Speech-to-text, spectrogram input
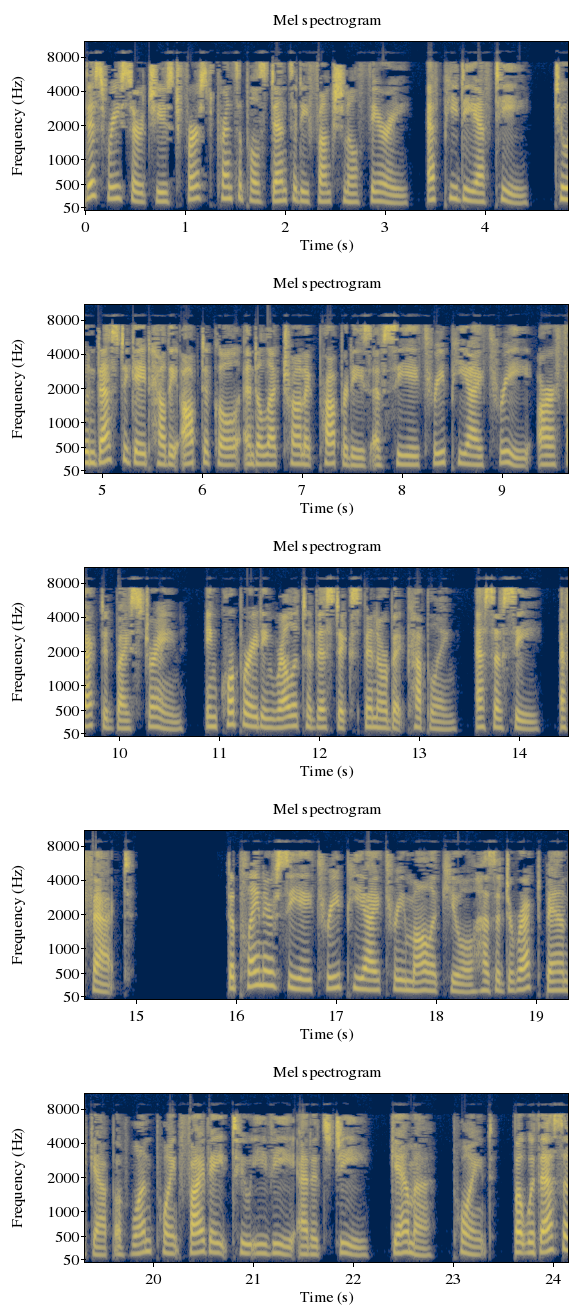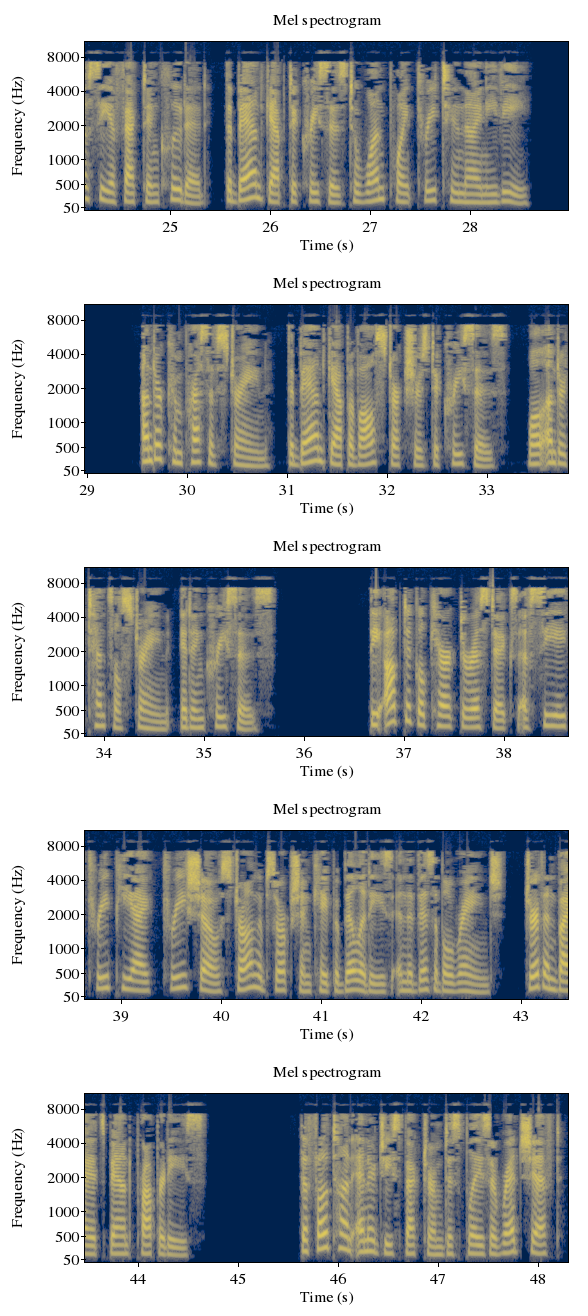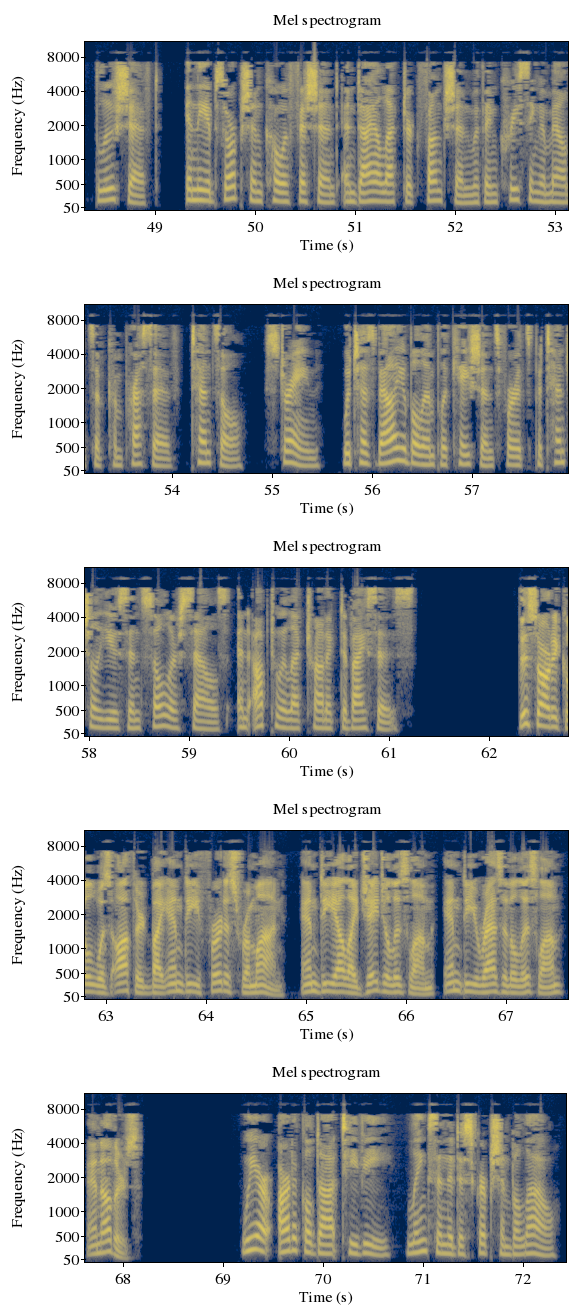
This research used first principles density functional theory, FPDFT, to investigate how the optical and electronic properties of Ca3PI3 are affected by strain, incorporating relativistic spin-orbit coupling, SOC, effect. The planar Ca3PI3 molecule has a direct bandgap of 1.582 eV at its G, gamma, point, but with SOC effect included, the bandgap decreases to 1.329 eV. Under compressive strain, the band gap of all structures decreases, while under tensile strain, it increases. The optical characteristics of Ca3PI3 show strong absorption capabilities in the visible range, driven by its band properties. The photon energy spectrum displays a red shift, blue shift, in the absorption coefficient and dielectric function with increasing amounts of compressive, tensile, strain, which has valuable implications for its potential use in solar cells and optoelectronic devices. This article was authored by MD Ferdous Rahman, MD Al Ijajul Islam, MD Rasidul Islam, and others. We are RTCL.TV, links in the description below.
